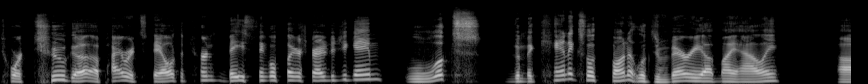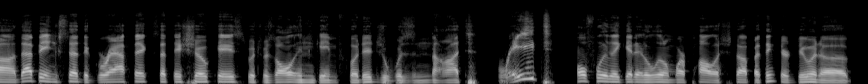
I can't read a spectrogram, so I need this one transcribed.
Tortuga, a pirate's tale. It's a turn-based single-player strategy game. Looks the mechanics look fun. It looks very up my alley. Uh, that being said, the graphics that they showcased, which was all in-game footage, was not great. Hopefully, they get it a little more polished up. I think they're doing a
